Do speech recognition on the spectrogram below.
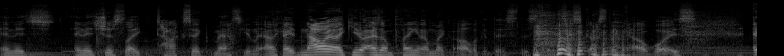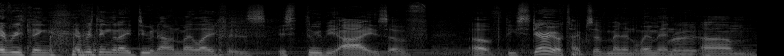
and it's and it's just like toxic masculine. Like I now I like you know as I'm playing it, I'm like, oh look at this, this is disgusting cowboys. Everything everything that I do now in my life is is through the eyes of of these stereotypes of men and women. Right. Um,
